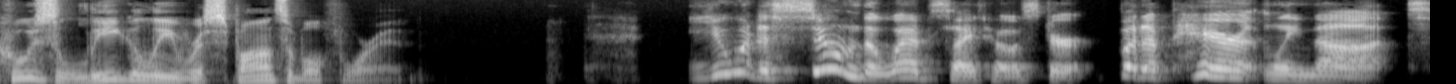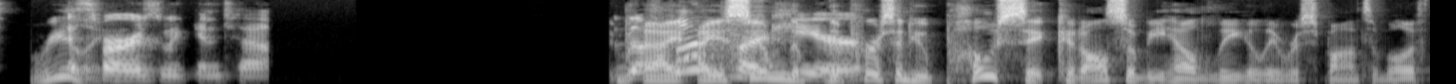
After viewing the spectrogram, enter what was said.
who's legally responsible for it You would assume the website hoster, but apparently not. Really? As far as we can tell. I, I assume the, here, the person who posts it could also be held legally responsible if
